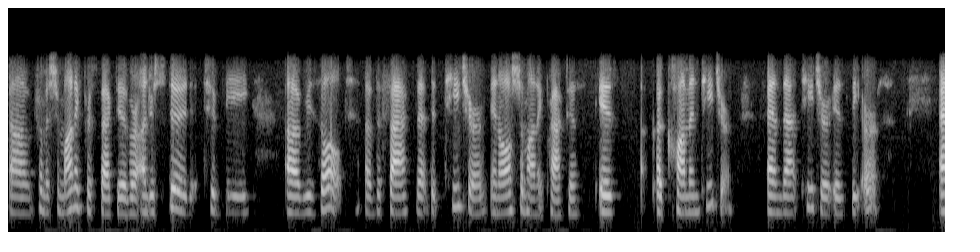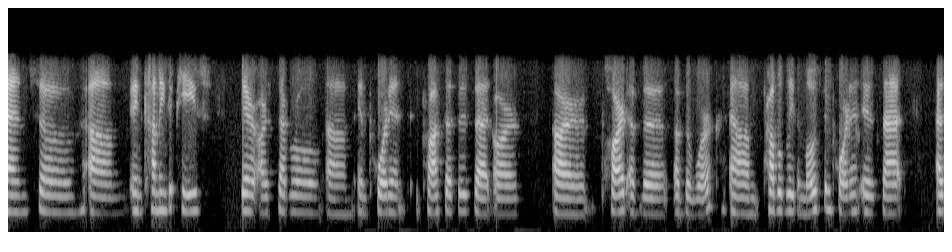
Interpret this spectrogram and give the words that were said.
uh, from a shamanic perspective, are understood to be a result of the fact that the teacher in all shamanic practice is a common teacher, and that teacher is the earth. And so, um, in coming to peace, there are several um, important processes that are are part of the of the work. Um, probably the most important is that as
